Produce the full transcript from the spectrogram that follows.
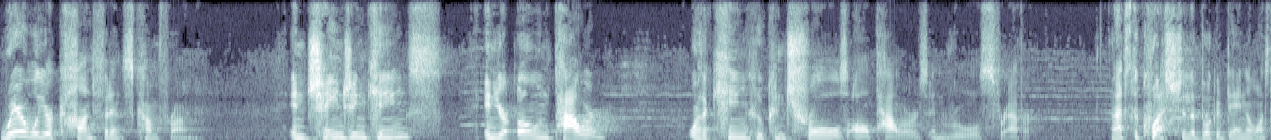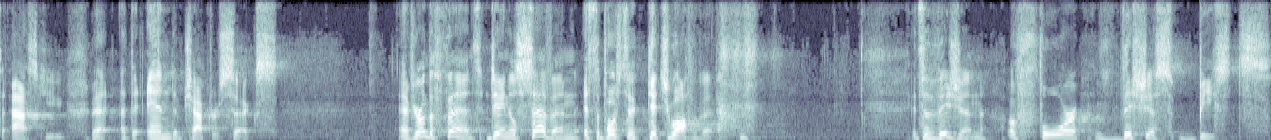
Where will your confidence come from? In changing kings? In your own power? Or the king who controls all powers and rules forever? And that's the question the book of Daniel wants to ask you at the end of chapter 6. And if you're on the fence, Daniel 7 is supposed to get you off of it. it's a vision of four vicious beasts.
